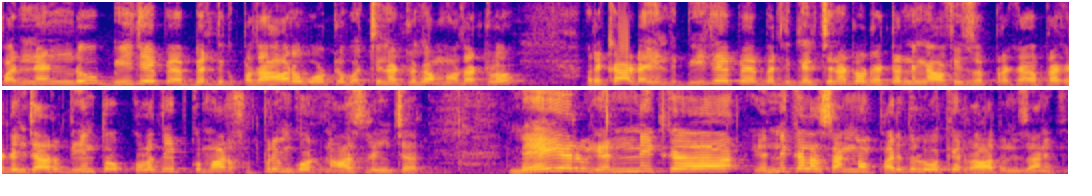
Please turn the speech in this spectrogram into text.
పన్నెండు బీజేపీ అభ్యర్థికి పదహారు ఓట్లు వచ్చినట్లుగా మొదట్లో రికార్డ్ అయింది. బీజేపీ అభ్యర్థి గెలిచినట్లు రిటర్నింగ్ ఆఫీసర్ ప్రక ప్రకటించారు. దీంతో కులదీప్ కుమార్ సుప్రీంకోర్టును ఆశ్రయించారు. మేయర్ ఎన్నిక ఎన్నికల సంఘం పరిధిలోకి రాదు నిజానికి.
